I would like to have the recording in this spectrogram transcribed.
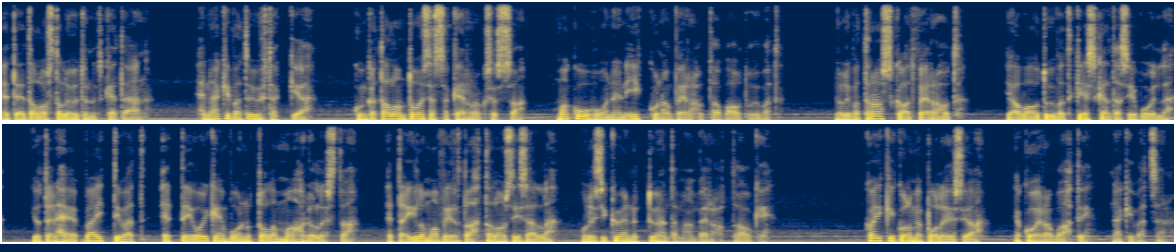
ettei talosta löytynyt ketään, he näkivät yhtäkkiä, kuinka talon toisessa kerroksessa makuuhuoneen ikkunan verhot avautuivat. Ne olivat raskaat verhot ja avautuivat keskeltä sivuille, joten he väittivät, ettei oikein voinut olla mahdollista, että ilmavirta talon sisällä olisi kyennyt työntämään verhot auki. Kaikki kolme poliisia ja koiravahti näkivät sen.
